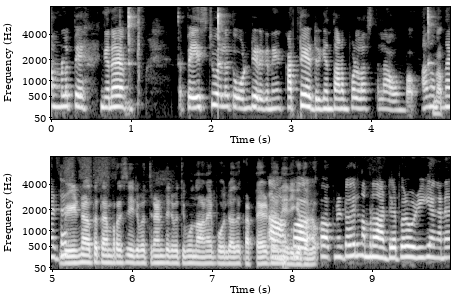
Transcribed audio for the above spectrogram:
നമ്മൾ ഇങ്ങനെ പേസ്റ്റ് പോലെ തോണ്ടി എടുക്കണേ കട്ടയായിട്ടിരിക്കും തണുപ്പുള്ള സ്ഥലമാകുമ്പോൾ അത് നന്നായിട്ട് വീടിനകത്ത് ടെമ്പറേച്ചർ ഇരുപത്തിരണ്ട് ഇരുപത്തി മൂന്നാണെങ്കിൽ പോലും അത് കട്ടയായിട്ട് കോക്കനട്ട് ഓയിൽ നമ്മുടെ നാട്ടിൽ പോലെ ഒഴുകി അങ്ങനെ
